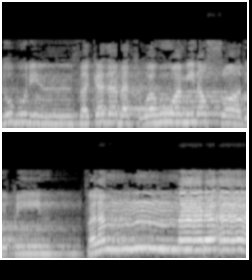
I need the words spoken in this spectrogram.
دبر فكذبت وهو من الصادقين. فلما رأى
